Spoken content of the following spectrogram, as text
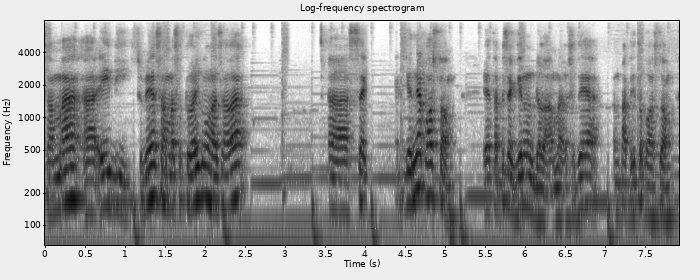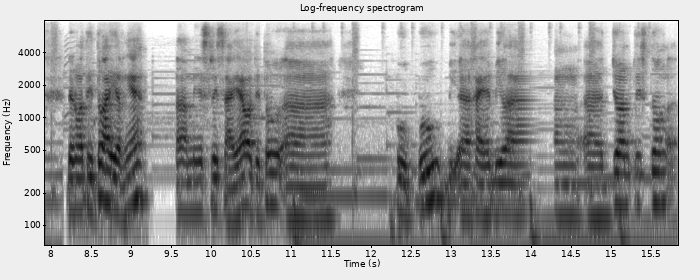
sama uh, AD. Sebenarnya sama satu lagi kalau nggak salah uh, sekjennya kosong. Ya tapi sekjen udah lama. Maksudnya tempat itu kosong. Dan waktu itu akhirnya uh, ministry saya waktu itu uh, Pupu uh, kayak bilang John please dong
